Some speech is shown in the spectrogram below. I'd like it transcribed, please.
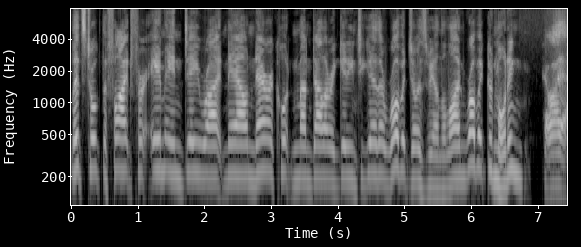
Let's talk the fight for MND right now. Naracoorte and Mundalla are getting together. Robert joins me on the line. Robert, good morning. How are you?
